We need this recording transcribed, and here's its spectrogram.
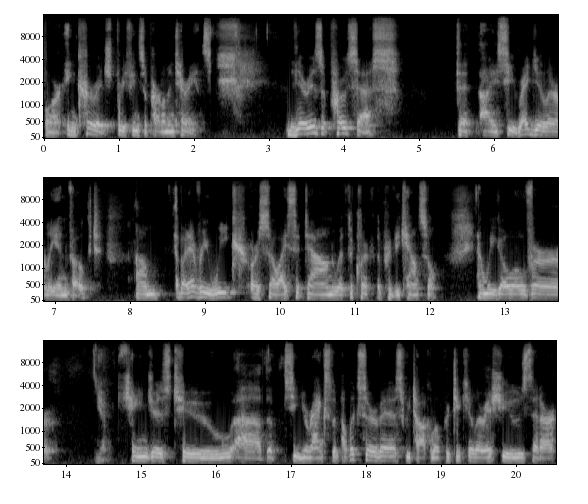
or encouraged briefings of parliamentarians. There is a process that I see regularly invoked. Um, about every week or so, I sit down with the clerk of the Privy Council and we go over you know, changes to uh, the senior ranks of the public service. We talk about particular issues that are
